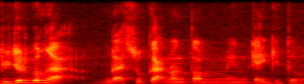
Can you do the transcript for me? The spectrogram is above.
jujur gue nggak nggak suka nontonin kayak gitu.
